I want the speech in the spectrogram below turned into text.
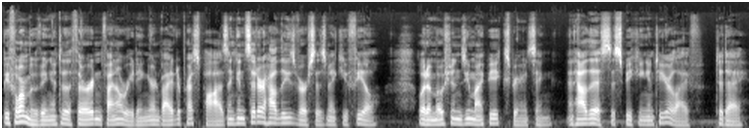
Before moving into the third and final reading, you're invited to press pause and consider how these verses make you feel, what emotions you might be experiencing, and how this is speaking into your life today.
